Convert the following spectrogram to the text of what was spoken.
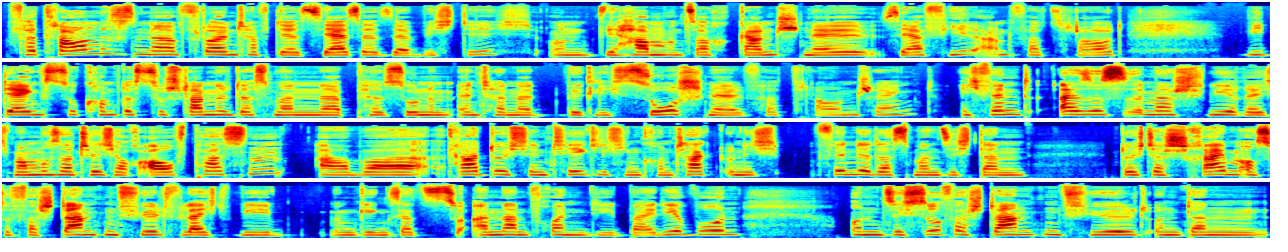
Vertrauen ist in einer Freundschaft ja sehr, sehr, sehr wichtig und wir haben uns auch ganz schnell sehr viel anvertraut. Wie denkst du, kommt das zustande, dass man einer Person im Internet wirklich so schnell Vertrauen schenkt? Ich finde, also es ist immer schwierig. Man muss natürlich auch aufpassen, aber gerade durch den täglichen Kontakt und ich finde, dass man sich dann durch das Schreiben auch so verstanden fühlt, vielleicht wie im Gegensatz zu anderen Freunden, die bei dir wohnen, und sich so verstanden fühlt und dann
